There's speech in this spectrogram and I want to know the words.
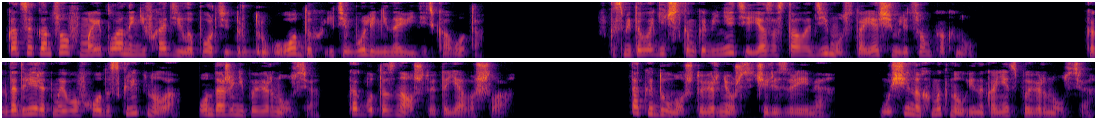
В конце концов, в мои планы не входило портить друг другу отдых и тем более ненавидеть кого-то. Косметологическом кабинете я застала Диму, стоящим лицом к окну. Когда дверь от моего входа скрипнула, он даже не повернулся, как будто знал, что это я вошла. Так и думал, что вернешься через время, Мужчина хмыкнул и, наконец, повернулся.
